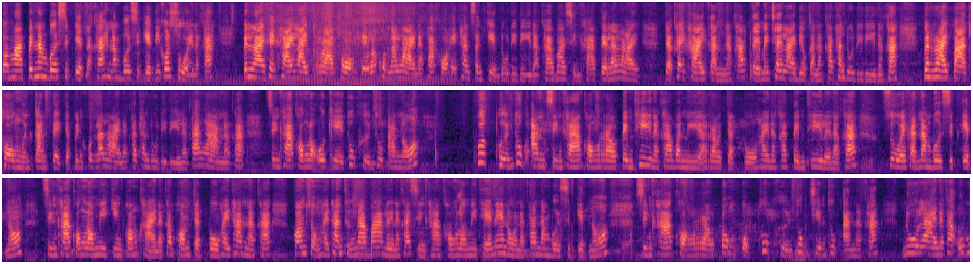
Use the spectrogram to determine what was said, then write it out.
ต่อมาเป็น number สิบเอ็ดนะคะ number สิบเอ็ดนี่ก็สวยนะคะ เป็นลายคล้ายๆ ลายปลาทอง แต่ว่าคนละลายนะคะ ขอให้ท่านสังเกตดูดีๆนะคะ ว่าสินค้าแต่ละลายจะคล้ายๆกันนะคะ แต่ไม่ใช่ลายเดียวกันนะคะ ท่านดูดีๆนะคะ เป็นลายปลาทองเหมือนกันแต่จะเป็นคนละลายนะคะ ท่านดูดีๆนะคะ งามนะคะ สินค้าของเราโอเค ทุกผืนทุกอันเนาะพึกผืนทุกอันสินค้าของเราเต็มที่นะคะ วันนี้เราจัดโปรให้นะคะ เต็มที่เลยนะคะ สวยค่ะนัมเบอร์สิบเอ็ดเนาะสินค้าของเรามีกิ่งพร้อมขายนะคะ พร้อมจัดโปรให้ท่านนะคะ พร้อมส่งให้ท่านถึงหน้าบ้านเลยนะคะ สินค้าของเรามีแท้แน่นอนนะคะนัมเบอร์สิบเอ็ดเนาะสินค้าของเราตรงปกทุกผืนทุกชิ้นทุกอันนะคะ ดูลายนะคะโอ้โห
